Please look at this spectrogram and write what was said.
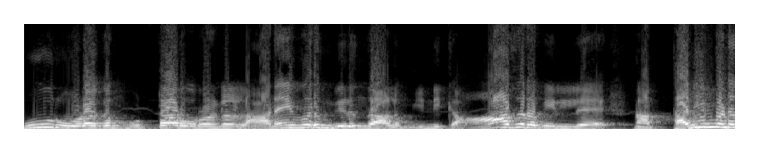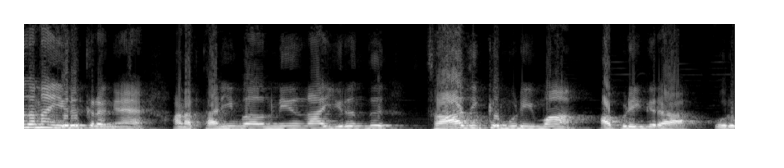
ஊர் உலகம் உட்டார் உறவுகள் அனைவரும் இருந்தாலும் இன்னைக்கு ஆதரவு இல்லை. நான் தனி மனிதனா இருக்கிறேங்க. ஆனா தனி மனிதனா இருந்து சாதிக்க முடியுமா அப்படிங்கிற ஒரு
